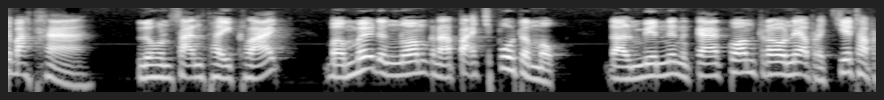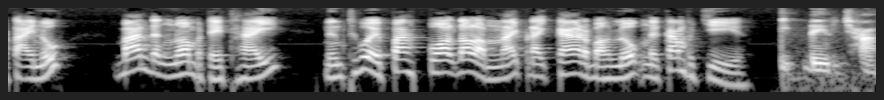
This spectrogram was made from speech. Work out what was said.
ច្បាស់ថាលោកហ៊ុនសែនភ័យខ្លាច បើមេដឹកនាំគណៈបកឈ្មោះទៅមុខដែលមាននិន្នាការគ្រប់គ្រងអ្នកប្រជាធិបតេយ្យនោះបានដឹកនាំប្រទេសថៃនិងធ្វើឲ្យប៉ះពាល់ដល់អំណាចផ្ដាច់ការរបស់លោកនៅកម្ពុជាដេរិឆាន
